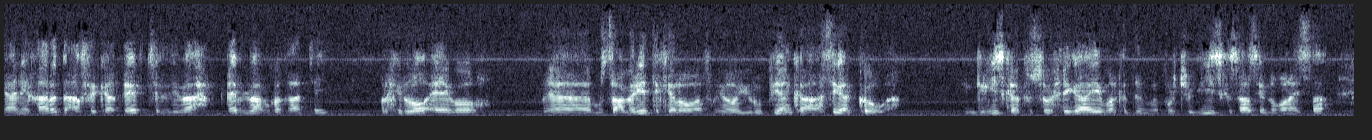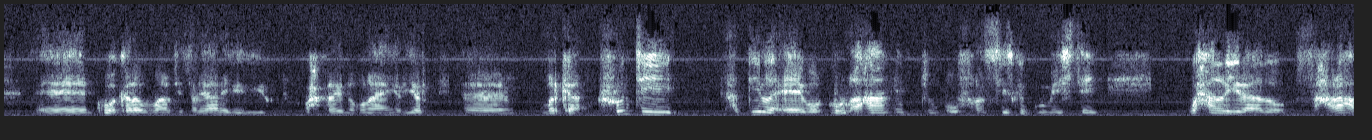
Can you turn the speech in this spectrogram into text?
yani qaaradda africa qaybta libaax qayb libaax buu ka qaatay markii loo eego mustacmiriinta kale oo yurubiyanka ah asigaa kow ah. Ingiriiska ku soo xigaya marka dambe portugiiska saasay noqonaysaa kuwa kaleba maaragtay talyaaniga iyo wax kaley noqonayaan yaryar. Marka runtii haddii la eego dhul ahaan intu uu faransiiska gumaystay waxaan la yidhaahdo saxaraha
